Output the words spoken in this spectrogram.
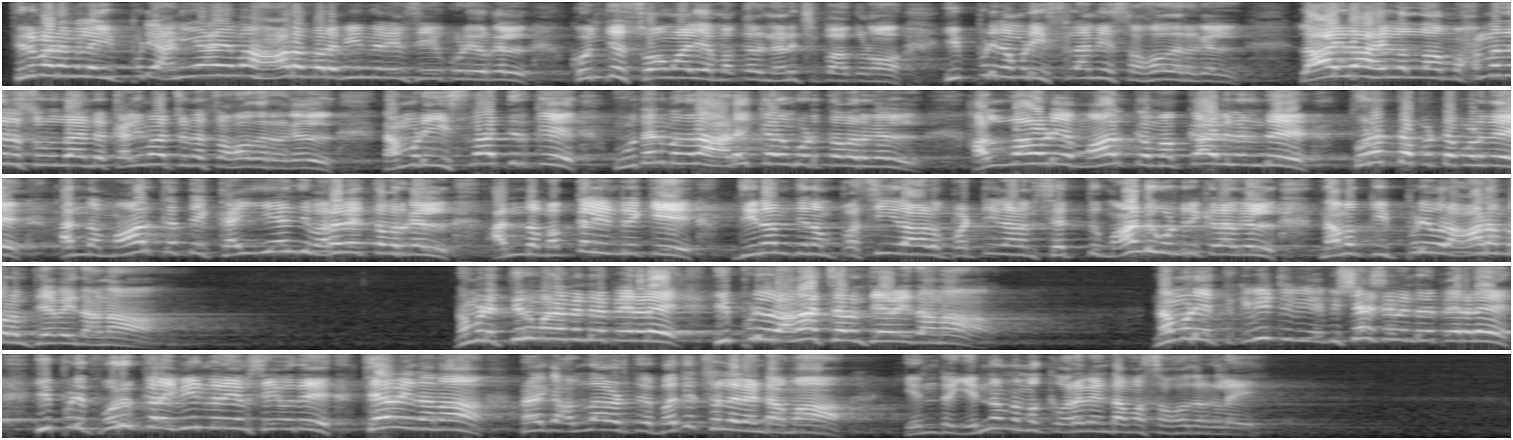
திருமணங்களை இப்படி அநியாயமாக ஆடம்பர வீந்தரையில் செய்யக்கூடியவர்கள் கொஞ்சம் சோமாலிய மக்களை நினைச்சு பார்க்கணும். இப்படி நம்முடைய இஸ்லாமிய சகோதரர்கள் லாயிலா இல்லல்லா முகமது ரசூல்லா என்ற களிமா சொன்ன சகோதரர்கள் நம்முடைய இஸ்லாத்திற்கு முதன் முதலாக அடைக்கலம் கொடுத்தவர்கள் அல்லாவுடைய மார்க்க மக்காவிலிருந்து துரத்தப்பட்ட பொழுது அந்த மார்க்கத்தை கையேந்தி வரவேற்றவர்கள் அந்த மக்கள் இன்றைக்கு தினம் தினம் பசியினாலும் பட்டினாலும் செத்து மாண்டு கொண்டிருக்கிறார்கள். நமக்கு இப்படி ஒரு ஆடம்பரம் தேவைதானா? நம்முடைய திருமணம் என்ற பெயரிலே இப்படி ஒரு அனாச்சாரம் தேவைதானா? நம்முடைய வீட்டு விசேஷம் என்ற பெயரிலே இப்படி பொருட்களை வீண்விரயம் செய்வது தேவைதானா? நாளைக்கு அல்லாவிடத்தில் பதில் சொல்ல வேண்டாமா? என்ற எண்ணம் நமக்கு வர வேண்டாமா சகோதரர்களே?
